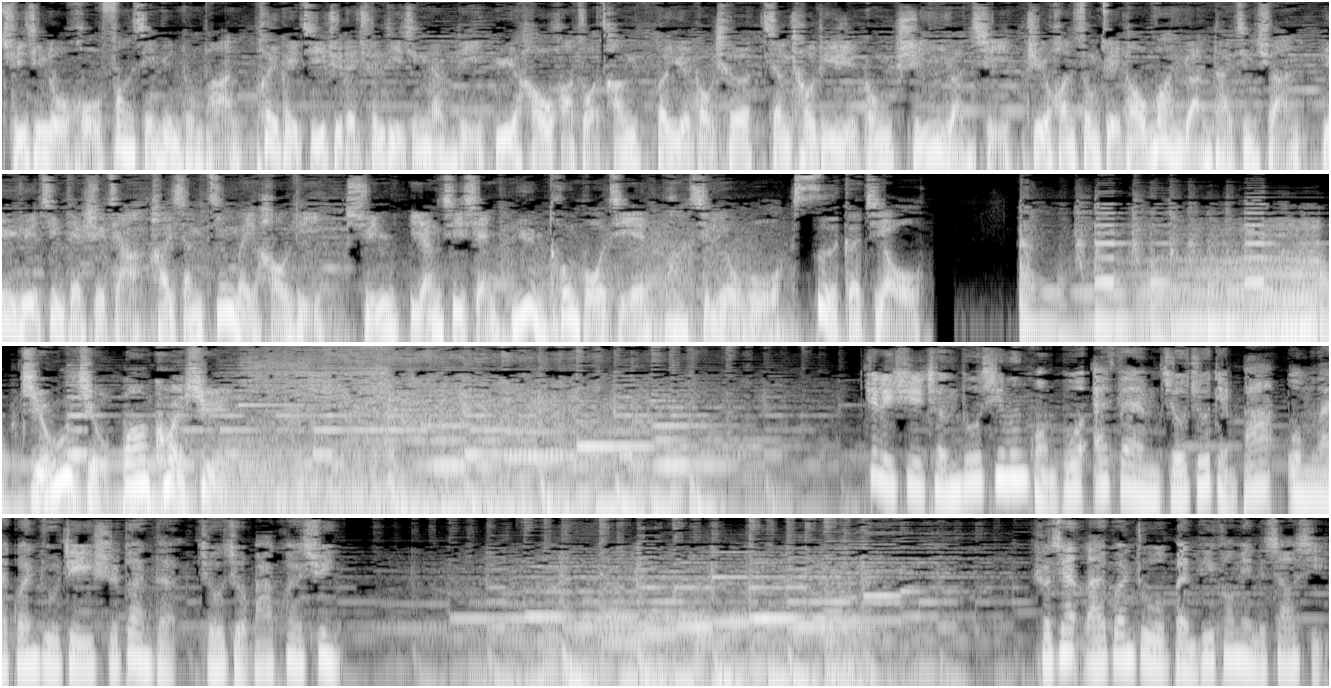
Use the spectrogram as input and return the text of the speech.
全新路虎发现运动版，配备极致的全地形能力与豪华座舱。本月购车享超低日供十一元起，置换送最高万元代金券，预约进店试驾还享精美好礼。寻阳西县运通伯捷八七六五四个九。九九八快讯。这里是成都新闻广播 FM 九九点八，我们来关注这一时段的九九八快讯。首先来关注本地方面的消息，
